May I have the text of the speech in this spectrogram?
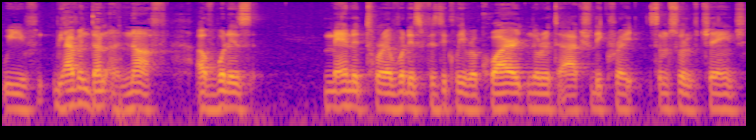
we've we haven't done enough of what is mandatory of what is physically required in order to actually create some sort of change.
